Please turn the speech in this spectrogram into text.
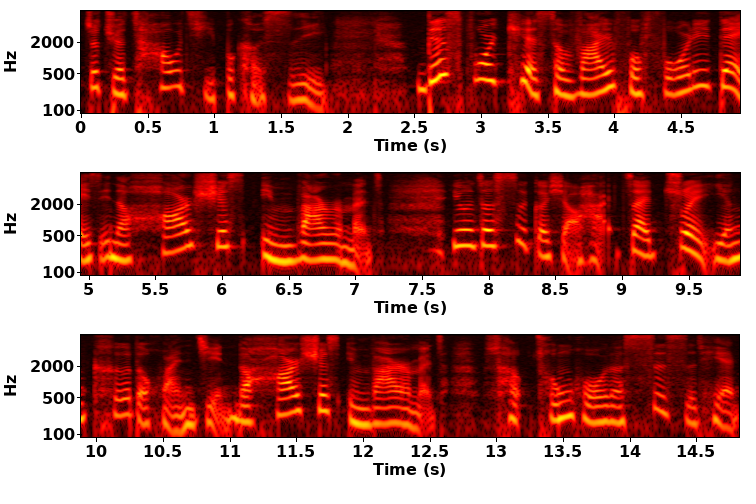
就觉得超级不可思议。 These four kids survived for forty days in the harshest environment，因为这四个小孩在最严苛的环境，the harshest environment 存存活了四十天。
